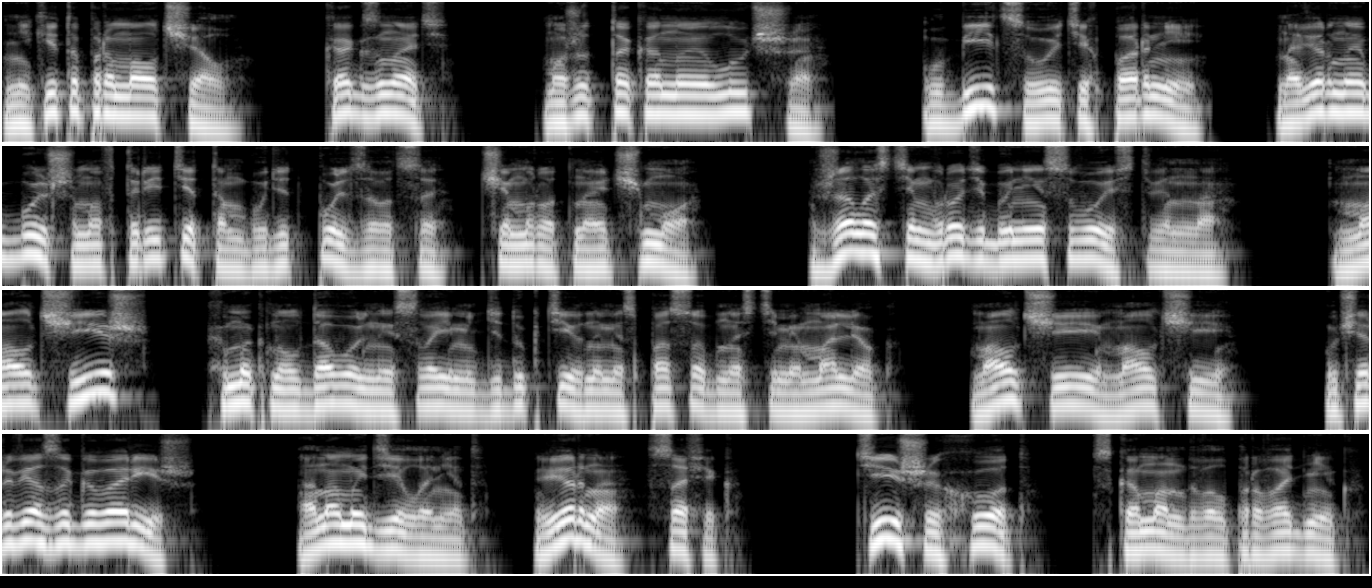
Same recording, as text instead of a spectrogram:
Никита промолчал. «Как знать, может, так оно и лучше. Убийца у этих парней, наверное, большим авторитетом будет пользоваться, чем ротное чмо. Жалость им вроде бы не свойственна. «Молчишь?» – хмыкнул довольный своими дедуктивными способностями малек. «Молчи, молчи. У червя заговоришь. А нам и дела нет. Верно, Сафик?» «Тише, ход», – скомандовал проводник.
